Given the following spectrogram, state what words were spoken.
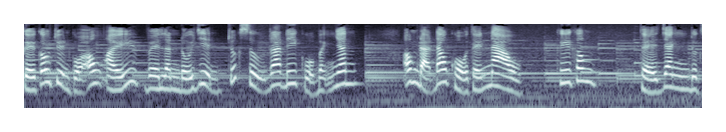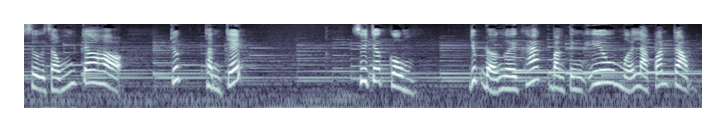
kể câu chuyện của ông ấy về lần đối diện trước sự ra đi của bệnh nhân. Ông đã đau khổ thế nào khi không thể dành được sự sống cho họ trước thần chết? Suy cho cùng, giúp đỡ người khác bằng tình yêu mới là quan trọng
